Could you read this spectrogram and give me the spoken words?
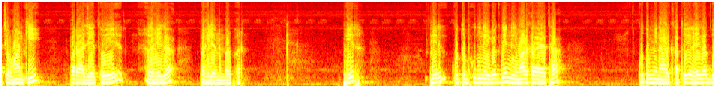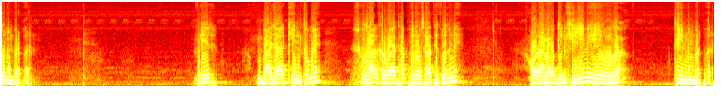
चौहान की पराजय तो ये रहेगा पहले नंबर पर। फिर फिर कुतुबुद्दीन ऐबक ने निर्माण कराया था। कुतुब मीनार का तो ये रहेगा दो नंबर पर। फिर बाज़ार कीमतों में सुधार करवाया था फिरोज तुगलक ने और अलाउद्दीन खिलजी ने ये होगा तीन नंबर पर।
